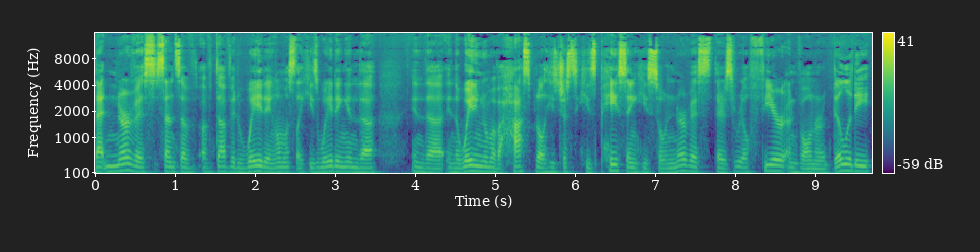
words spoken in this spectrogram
that nervous sense of, of David waiting, almost like he's waiting in the in the in the waiting room of a hospital. He's just he's pacing. He's so nervous. There's real fear and vulnerability,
